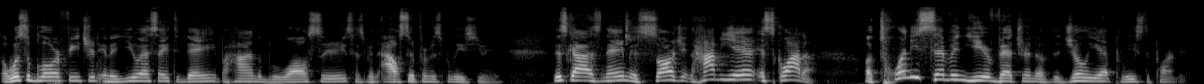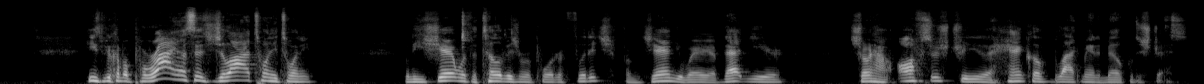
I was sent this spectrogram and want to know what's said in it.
A whistleblower featured in a USA Today Behind the Blue Wall series has been ousted from his police union. This guy's name is Sergeant Javier Esqueda, a 27 year veteran of the Joliet Police Department. He's become a pariah since July 2020 when he shared with a television reporter footage from January of that year showing how officers treated a handcuffed black man in medical distress.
